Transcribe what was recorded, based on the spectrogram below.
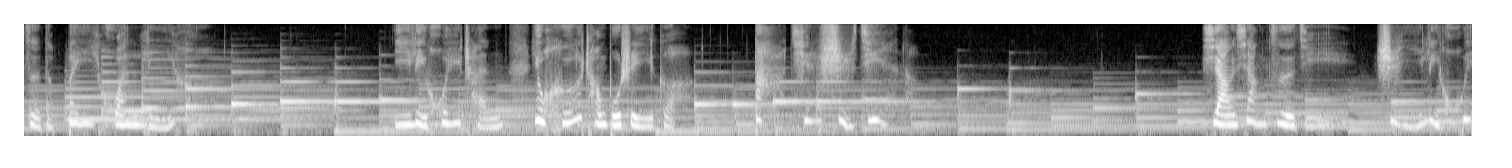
自的悲欢离合。一粒灰尘又何尝不是一个大千世界呢？想象自己是一粒灰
